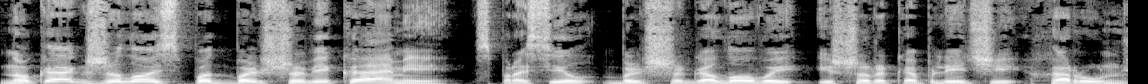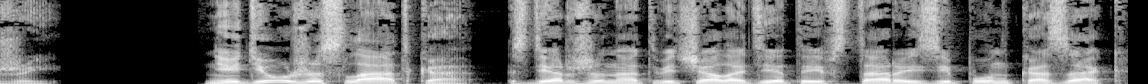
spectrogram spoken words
«Ну как жилось под большевиками?» – спросил большеголовый и широкоплечий Харунжий. «Не дюже сладко», – сдержанно отвечал одетый в старый зипун казак,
